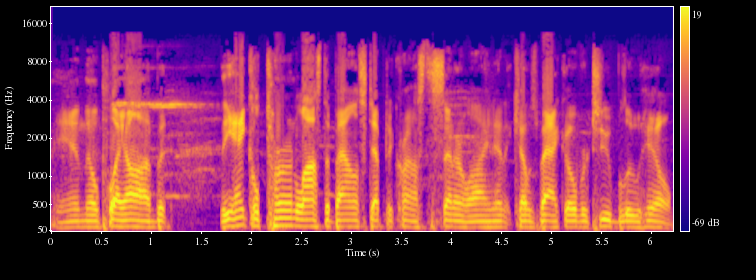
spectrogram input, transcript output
And they'll play on, but the ankle turn, lost the balance, stepped across the center line, and it comes back over to Blue Hill.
